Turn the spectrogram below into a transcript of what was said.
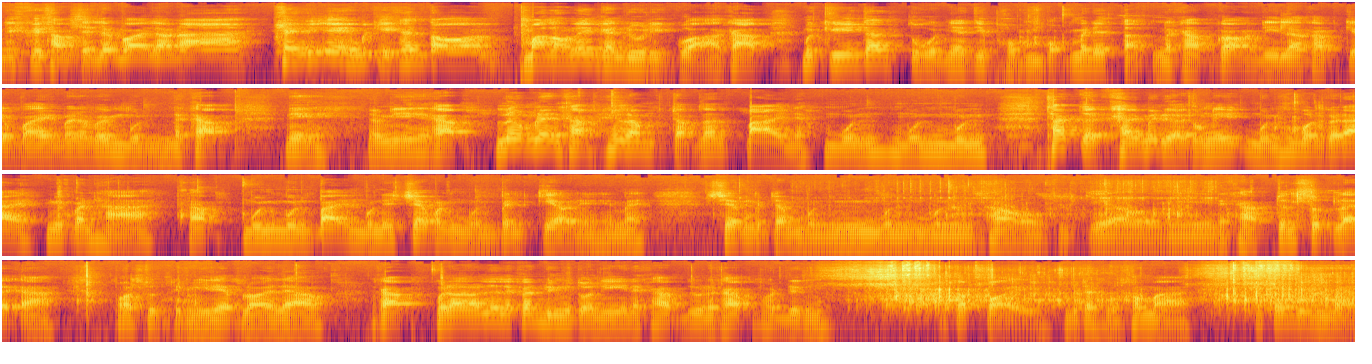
นี่คือทำเสร็จเรียบร้อยแล้วนะแค่นี้เองไม่กี่ขั้นตอน มาลองเล่นกันดูดีกว่าครับเมื่อกี้ด้านตูดเนี่ยที่ผมบอกไม่ได้ตัดนะครับก็ดีแล้วครับเก็บไว้มันเอาไว้หมุนนะครับนี่ตรงนี้ครับเริ่มเล่นครับให้เราจับด้านปลายเนี่ยหมุนหมุนหมุน ถ้าเกิดใครไม่เหลือตรงนี้หมุนข้างบนก็ได้มีปัญหาครับหมุนหมุนไปหมุนให้เชือกมันหมุนเป็นเกลียวเนี่ยเห็นไหมเชือกมันจะหมุนหมุนหมุนเข้าเป็นเกลียวอย่างนี้นะครับจนสุดเลยอะพอสุดอย่างนี้เรียบร้อยแล้วนะครับเวลาเราเล่นเราก็ดึงตัวนี้นะครับดูนะครับพอดึงแล้วก็ปล่อยมันจะหมุนเข้ามาแล้วก็ดึงใหม่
